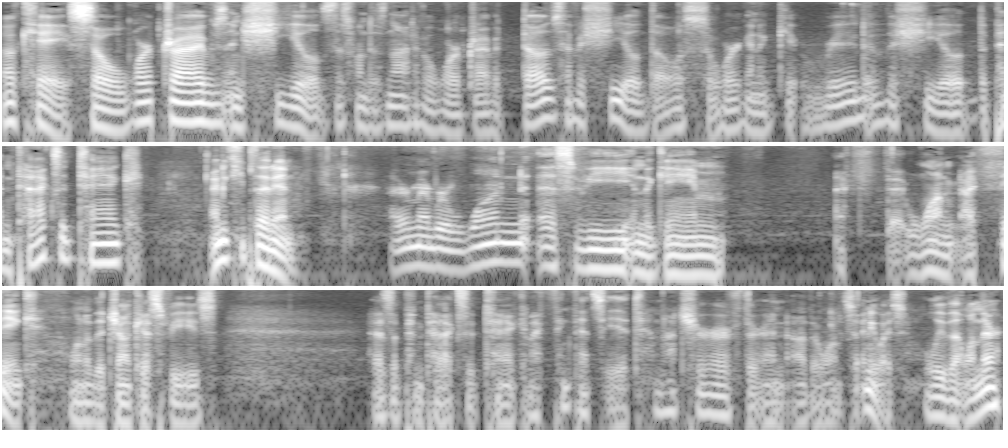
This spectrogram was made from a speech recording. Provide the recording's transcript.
Okay, so warp drives and shields. This one does not have a warp drive. It does have a shield, though, so we're going to get rid of the shield. The Pentaxid tank, I'm to keep that in. I remember one SV in the game, I one, I think, one of the junk SVs has a Pentaxid tank, and I think that's it. I'm not sure if there are any other ones. Anyways, we'll leave that one there.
